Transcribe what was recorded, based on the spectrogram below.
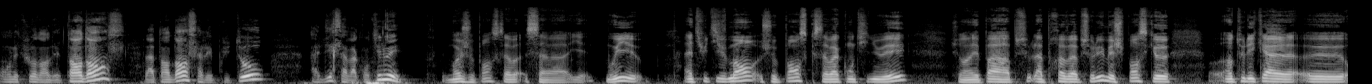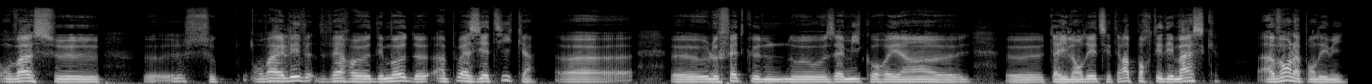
on, est toujours dans des tendances. La tendance, elle est plutôt à dire ça va continuer. Moi, je pense que ça va, ça va- oui, intuitivement, je pense que ça va continuer. Je n'en ai pas la preuve absolue, mais je pense que, en tous les cas, euh, on va se, euh, se- on va aller vers euh, des modes un peu asiatiques. Euh, euh, le fait que nos amis coréens, euh, euh, thaïlandais, etc., portaient des masques avant la pandémie,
